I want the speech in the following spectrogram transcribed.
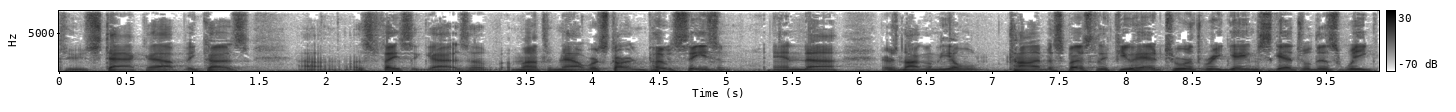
to, to stack up because uh, let's face it, guys, a, a month from now we're starting postseason. And uh, there's not going to be a time, especially if you had two or three games scheduled this week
